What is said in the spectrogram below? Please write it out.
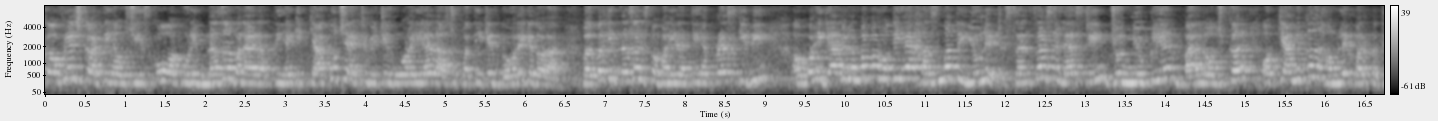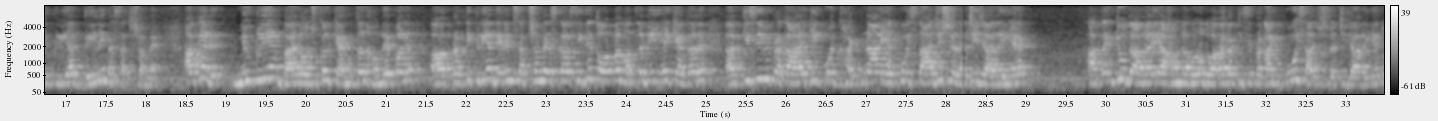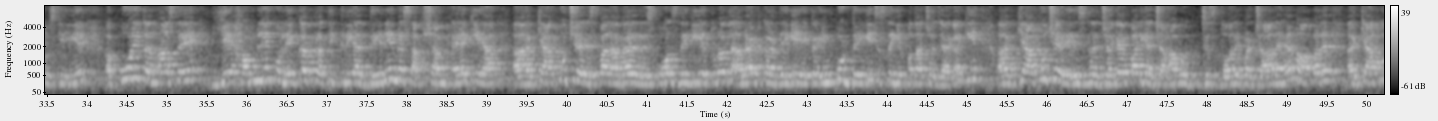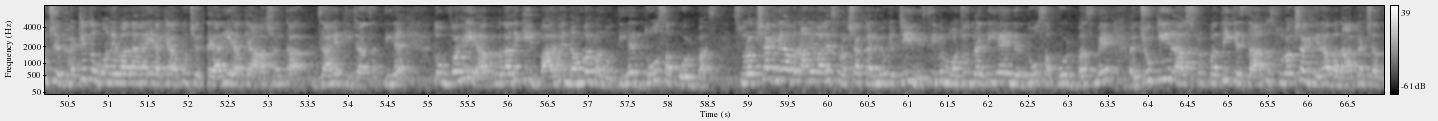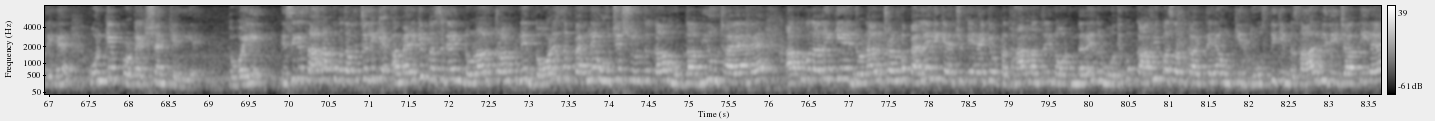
कवरेज करती है उस चीज़ को और पूरी नज़र बनाए रखती है कि क्या कुछ एक्टिविटी हो रही है राष्ट्रपति के दौरे के दौरान। पल पर की नज़र इस पर बनी रहती है प्रेस की भी। वही ग्यारहवें नंबर पर होती है हजमत यूनिट सेंसर से लेस टीम जो न्यूक्लियर बायोलॉजिकल और केमिकल हमले पर प्रतिक्रिया देने में सक्षम है। अगर न्यूक्लियर बायोलॉजिकल केमिकल हमले पर प्रतिक्रिया देने में सक्षम है, इसका सीधे तौर पर मतलब ये है कि अगर किसी भी प्रकार की कोई घटना या कोई साजिश रची जा रही है आतंकियों द्वारा या हमलावरों द्वारा अगर किसी प्रकार की कोई साजिश रची जा रही है तो उसके लिए पूरी तरह से ये हमले को लेकर प्रतिक्रिया देने में सक्षम है कि आ, आ, क्या कुछ इस पर अगर रिस्पॉन्स देगी ये तुरंत अलर्ट कर देगी एक इनपुट देगी जिससे ये पता चल जाएगा कि आ, क्या कुछ इस जगह पर या जहाँ वो जिस दौरे पर जा रहे हैं वहाँ पर क्या कुछ घटित तो होने वाला है या क्या कुछ तैयारी या क्या आशंका ज़ाहिर की जा सकती है। तो वही आपको बता दें कि बारहवें नंबर पर होती है दो सपोर्ट बस। सुरक्षा घेरा बनाने वाले सुरक्षा कर्मियों की टीम इसी में मौजूद रहती है इन दो सपोर्ट बस में, जो कि राष्ट्रपति के साथ सुरक्षा घेरा बनाकर चलते हैं उनके प्रोटेक्शन के लिए। तो वही, इसी के साथ आपको बताते चले कि अमेरिकी प्रेसिडेंट डोनाल्ड ट्रंप ने दौरे से पहले ऊँचे शुल्क का मुद्दा भी उठाया है। आपको बता दें कि डोनाल्ड ट्रंप पहले भी कह चुके हैं कि वो प्रधानमंत्री नरेंद्र मोदी को काफ़ी पसंद करते हैं, उनकी दोस्ती की मिसाल भी दी जाती है।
